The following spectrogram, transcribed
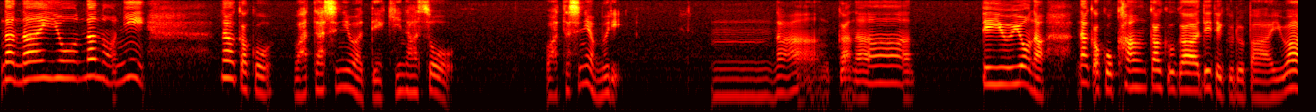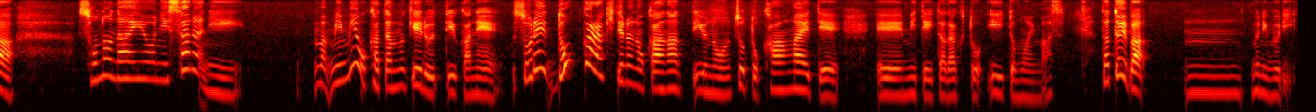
な内容なのになんかこう私にはできなそう。私には無理。うーんなんかなっていうようななんかこう感覚が出てくる場合はその内容にさらに、まあ、耳を傾けるっていうかねそれどっから来てるのかなっていうのをちょっと考えて、えー、見ていただくといいと思います。例えばうーん無理無理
